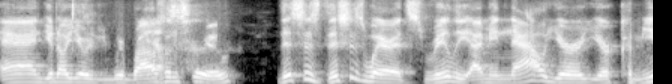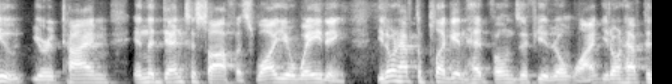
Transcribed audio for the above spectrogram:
and you know you're you're browsing yes. through this is this is where it's really i mean now your your commute your time in the dentist's office while you're waiting you don't have to plug in headphones if you don't want you don't have to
